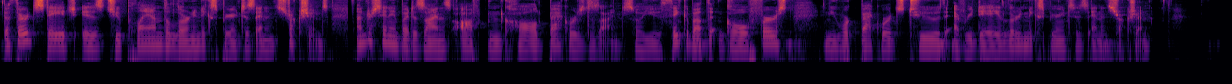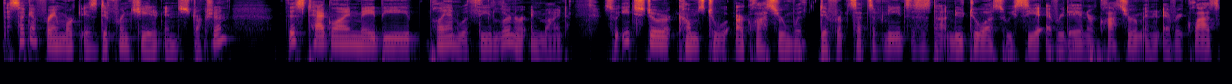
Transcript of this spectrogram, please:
The third stage is to plan the learning experiences and instructions. Understanding by design is often called backwards design. So you think about the goal first and you work backwards to the everyday learning experiences and instruction. The second framework is differentiated instruction. This tagline may be planned with the learner in mind. So each student comes to our classroom with different sets of needs. This is not new to us. We see it every day in our classroom and in every class.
